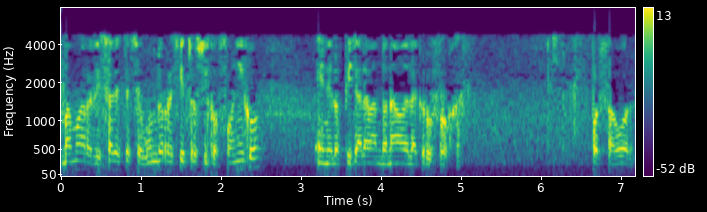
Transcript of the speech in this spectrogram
Vamos a realizar este segundo registro psicofónico en el hospital abandonado de la Cruz Roja. Por favor,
